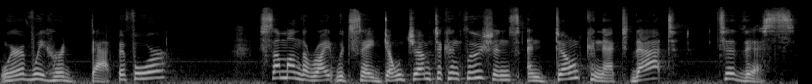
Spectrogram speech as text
Where have we heard that before? Some on the right would say, don't jump to conclusions and don't connect that to this.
